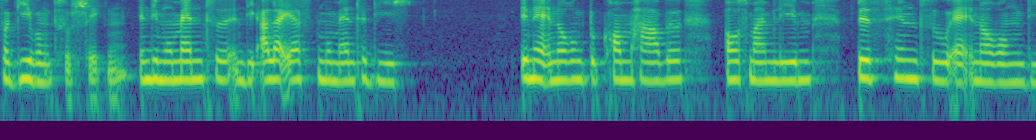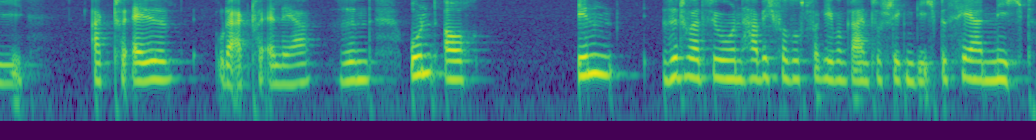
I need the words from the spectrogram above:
Vergebung zu schicken, in die Momente, in die allerersten Momente, die ich in Erinnerung bekommen habe aus meinem Leben, bis hin zu Erinnerungen, die aktuell oder aktueller sind und auch in Situationen habe ich versucht, Vergebung reinzuschicken, die ich bisher nicht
